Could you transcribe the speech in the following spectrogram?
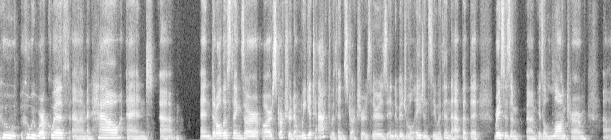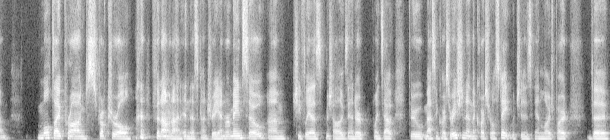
who who we work with um, and how, and um, and that all those things are are structured and we get to act within structures there is individual agency within that but that racism um, is a long-term um, multi-pronged structural phenomenon in this country and remains so um, chiefly as michelle alexander points out through mass incarceration and the carceral state which is in large part the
